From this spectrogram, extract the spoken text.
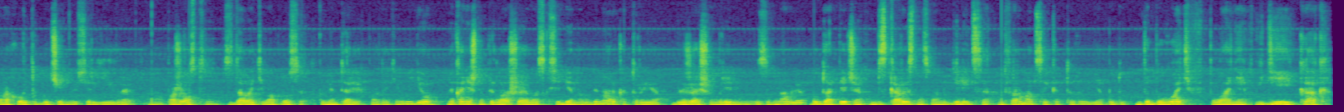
проходит обучение у Сергея Грай, пожалуйста, задавайте вопросы в комментариях под этим видео. Ну и, конечно, приглашаю вас к себе на вебинары, которые я в ближайшем времени возобновлю. Буду, опять же, бескорыстно с вами делиться информацией, которую я буду добывать в плане, где и как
